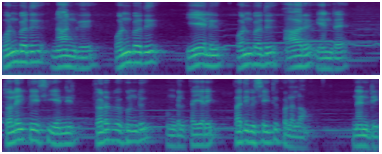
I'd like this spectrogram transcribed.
ஒன்பது நான்கு ஒன்பது ஏழு ஒன்பது ஆறு என்ற தொலைபேசி எண்ணில் தொடர்பு கொண்டு உங்கள் பெயரை பதிவு செய்து கொள்ளலாம். நன்றி.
